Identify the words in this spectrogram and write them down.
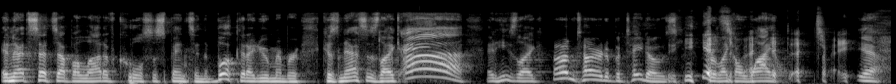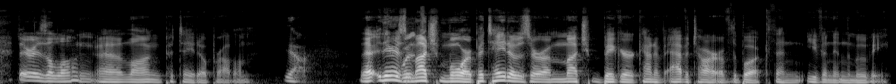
And that sets up a lot of cool suspense in the book that I do remember because NASA's like, ah, and he's like, I'm tired of potatoes for like a while. That's right. Yeah. There is a long, uh, long potato problem. Yeah. There- There's Was- much more. Potatoes are a much bigger kind of avatar of the book than even in the movie.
